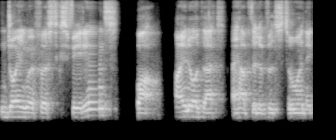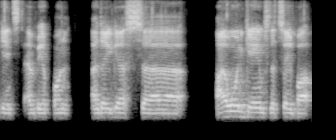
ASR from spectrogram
enjoying my first experience. But I know that I have the levels to win against every opponent. And I guess uh, I won games, let's say, but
